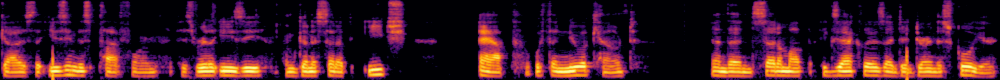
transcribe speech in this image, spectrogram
guys that using this platform is really easy, I'm going to set up each app with a new account and then set them up exactly as I did during the school year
